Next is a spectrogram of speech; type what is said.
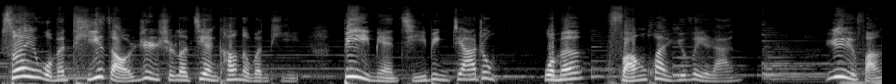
所以，我们提早认识了健康的问题，避免疾病加重，我们防患于未然，预防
